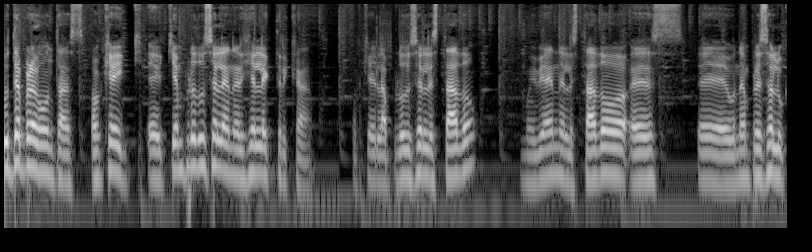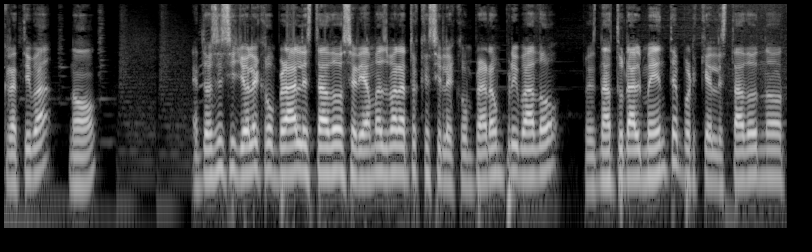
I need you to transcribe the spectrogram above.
Tú te preguntas, ok, eh, ¿quién produce la energía eléctrica? Ok, la produce el Estado. Muy bien, ¿el Estado es eh, una empresa lucrativa? No. Entonces, si yo le comprara al Estado, sería más barato que si le comprara a un privado, pues naturalmente, porque el Estado no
